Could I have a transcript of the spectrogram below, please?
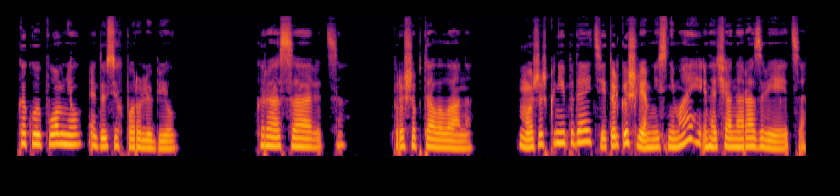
Какой помнил и до сих пор любил. «Красавица!» — прошептала Лана. «Можешь к ней подойти, только шлем не снимай, иначе она развеется.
